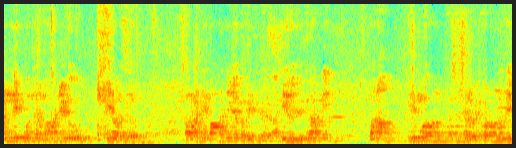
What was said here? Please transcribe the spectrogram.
అన్ని పొందిన మహనీయుడు శ్రీనివాస్ గారు. అలాంటి మహనీయుడు యొక్క వి- ఈరోజు విగ్రహాన్ని మన ఇది భవన్ కన్స్ట్రక్షన్ పెట్టుకోవడం అనేది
